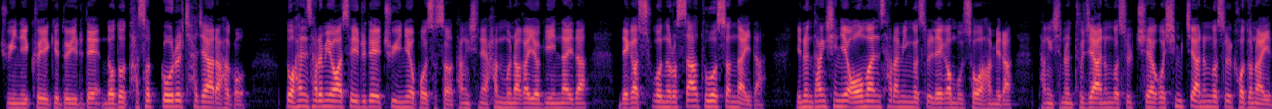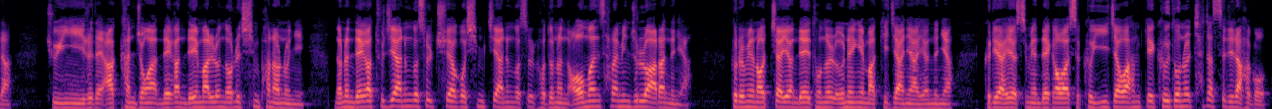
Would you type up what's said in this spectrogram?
주인이 그에게도 이르되 너도 다섯 고을을 차지하라 하고 또 한 사람이 와서 이르되 주인이여 보소서 당신의 한 문화가 여기 있나이다. 내가 수건으로 쌓아두었었나이다. 이는 당신이 엄한 사람인 것을 내가 무서워함이라. 당신은 두지 않은 것을 취하고 심지 않은 것을 거두나이다. 주인이 이르되 악한 종아 내가 내 말로 너를 심판하노니 너는 내가 두지 않은 것을 취하고 심지 않은 것을 거두는 엄한 사람인 줄로 알았느냐. 그러면 어찌하여 내 돈을 은행에 맡기지 아니하였느냐? 그리하였으면 내가 와서 그 이자와 함께 그 돈을 찾았으리라 하고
